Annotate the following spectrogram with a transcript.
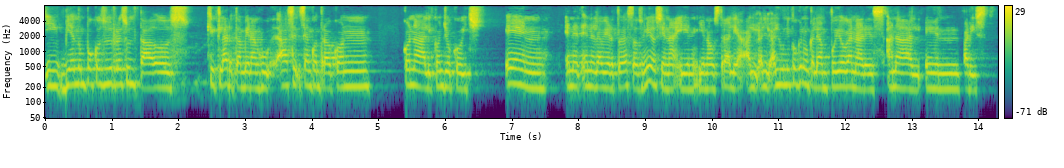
y, viendo un poco sus resultados, que claro, también han, se ha encontrado con, con Nadal y con Djokovic en, en el, abierto de Estados Unidos y en, Australia. Al, único que nunca le han podido ganar es a Nadal en París.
